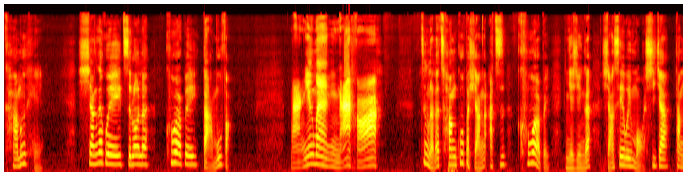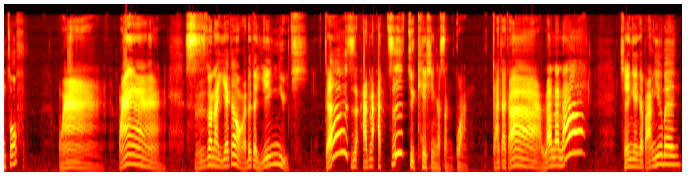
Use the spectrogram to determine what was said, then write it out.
卡门喊：“向日葵指牢了库尔贝大磨坊。”朋友们，㑚好！正辣辣唱歌白相个阿子库尔贝热情地向三位冒险家打招呼：“哇哇！持续了一个号头个阴雨天。”搿是阿拉阿子最开心的辰光，嘎嘎嘎，啦啦啦！亲爱的朋友们，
